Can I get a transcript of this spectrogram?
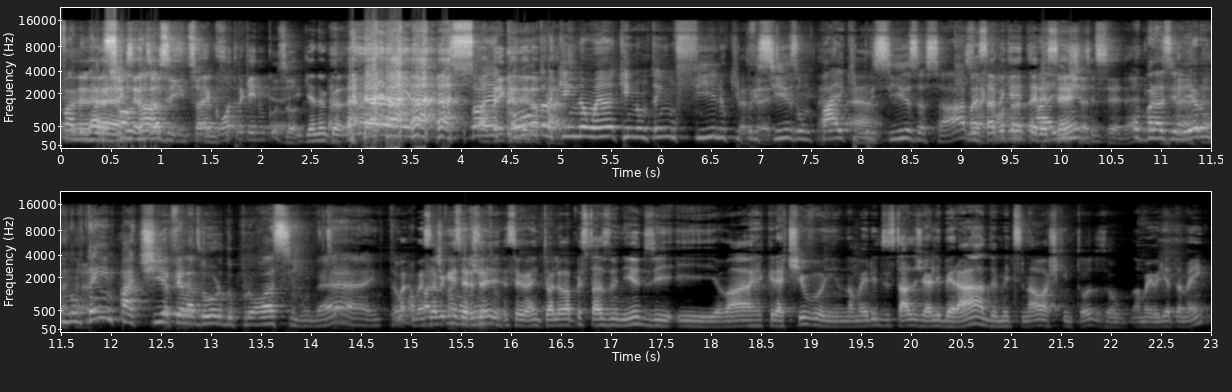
familiares é, saudáveis. Assim, só é contra quem nunca usou. Quem nunca... só é contra quem não é, quem não tem um filho que Perfeito. precisa, um pai que é. precisa, sabe? Mas sabe o que é interessante? Ser, né? O brasileiro não tem empatia pela dor do próximo, né? Então, mas, mas sabe o que é interessante? Você, a gente olha lá para os Estados Unidos e, e lá recreativo, na maioria dos estados já é liberado, medicinal, acho que em todos, ou na maioria também.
